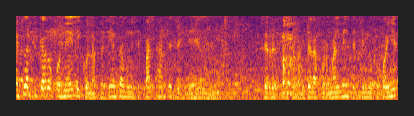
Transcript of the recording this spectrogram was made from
He platicado con él y con la presidenta municipal antes de que él se responsabilizara formalmente, entiendo que fue ayer,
